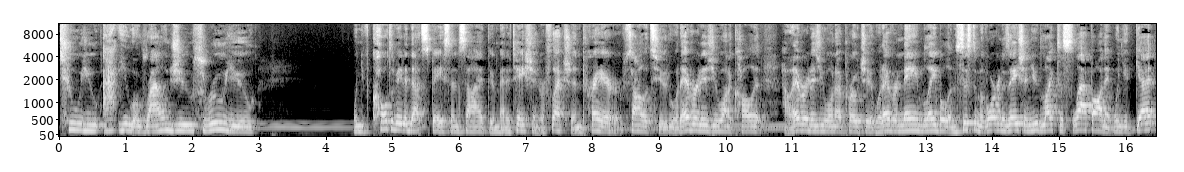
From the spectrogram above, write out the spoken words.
to you, at you, around you, through you, when you've cultivated that space inside through meditation, reflection, prayer, solitude, whatever it is you want to call it, however it is you want to approach it, whatever name, label, and system of organization you'd like to slap on it, when you get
